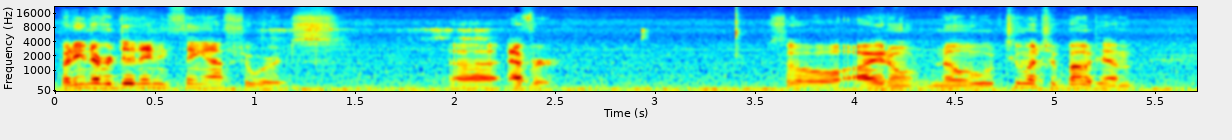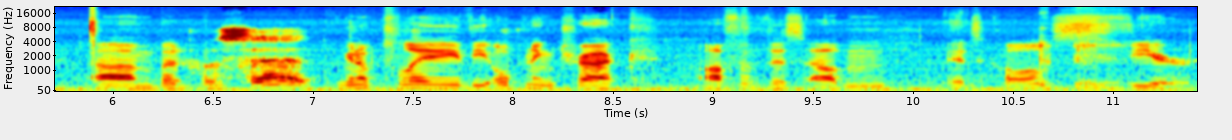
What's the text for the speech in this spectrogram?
but he never did anything afterwards, uh, ever. So I don't know too much about him, um, but said? I'm gonna play the opening track off of this album. It's called Sphere.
